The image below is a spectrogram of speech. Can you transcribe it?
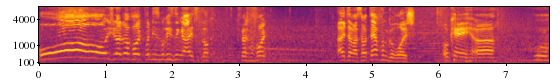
oh. Ich werde verfolgt von diesem riesigen Eisblock. Ich werde verfolgt. Alter, was hat der für ein Geräusch? Okay, äh... Oh.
